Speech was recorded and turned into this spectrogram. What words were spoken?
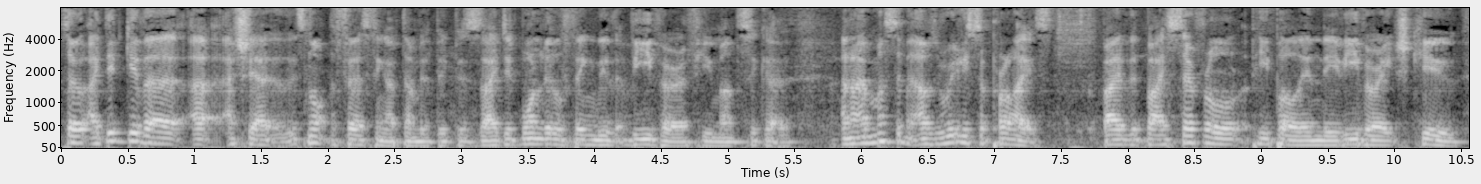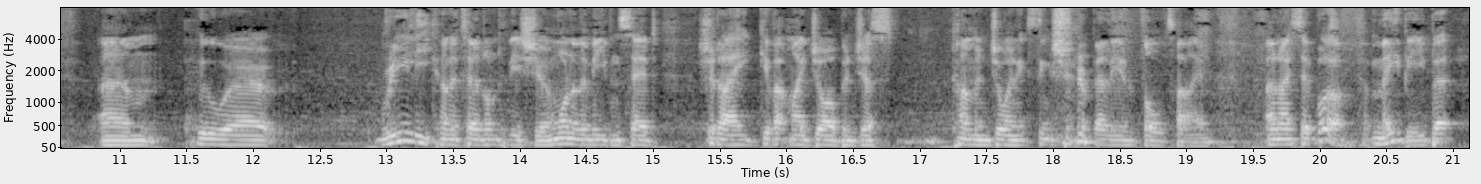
So I did give a, a actually, uh, it's not the first thing I've done with big business. I did one little thing with Viva a few months ago, and I must admit I was really surprised by the, by several people in the Viva HQ um, who were really kind of turned onto the issue, and one of them even said, "Should I give up my job and just come and join Extinction Rebellion full time?" And I said, "Well, maybe, but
